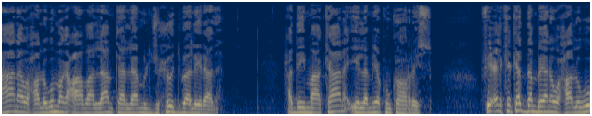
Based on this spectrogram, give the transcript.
ahaana waxaa lagu magacaabaa laamtan laamuljuxuud baa la yidhaahda haddii maa kaana iyo lam yakun ka horeyso ficilka ka dambeena waxaa lagu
